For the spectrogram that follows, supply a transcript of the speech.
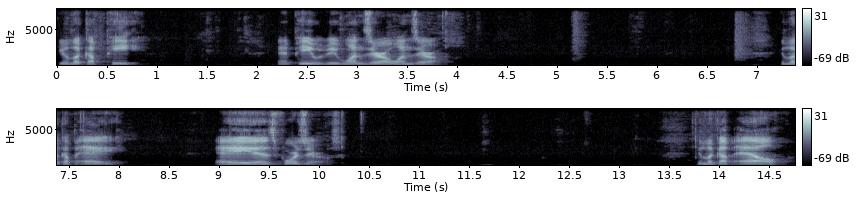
you look up p and P would be 1010. You look up A. A is four zeros. You look up L,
